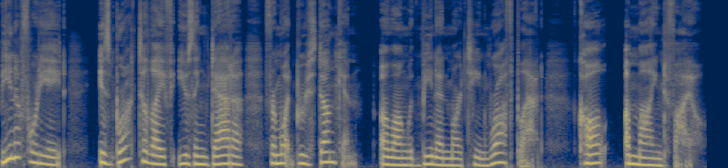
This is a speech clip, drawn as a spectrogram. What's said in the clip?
Bina 48 is brought to life using data from what Bruce Duncan, along with Bina and Martine Rothblatt, call a mind file.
